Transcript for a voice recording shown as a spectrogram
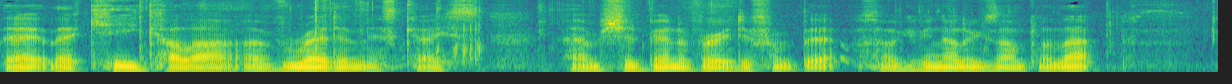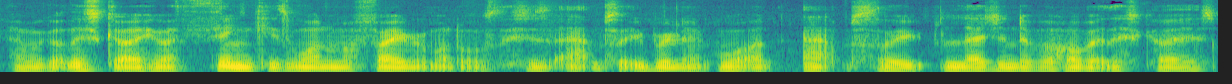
their, their key colour of red in this case um, should be on a very different bit. So I'll give you another example of that. And we've got this guy who I think is one of my favourite models. This is absolutely brilliant. What an absolute legend of a hobbit this guy is.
